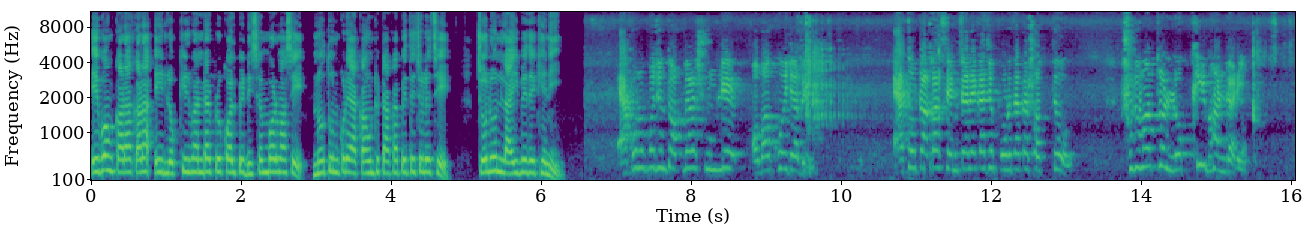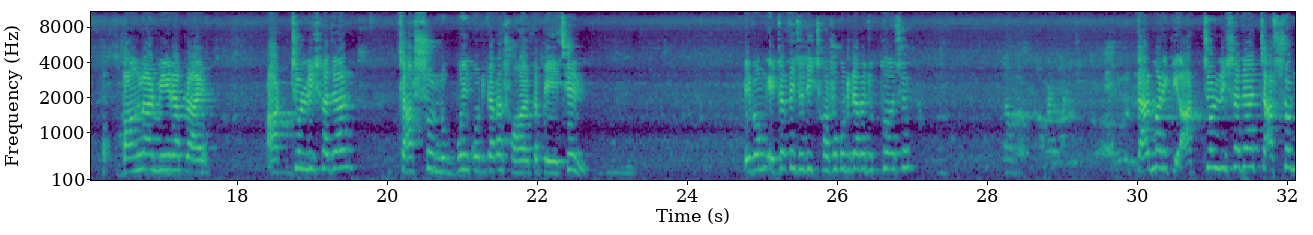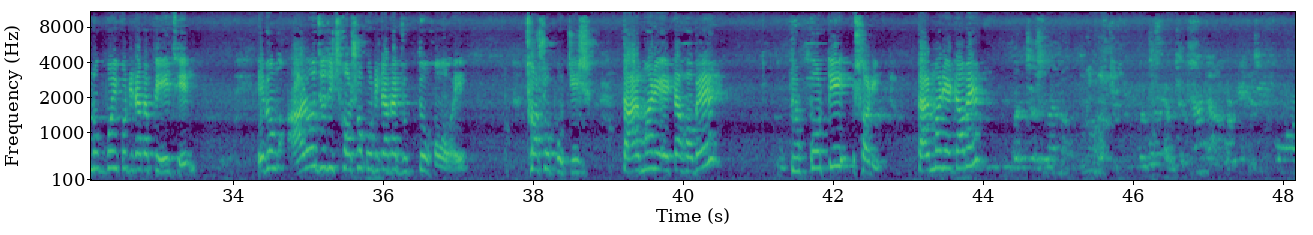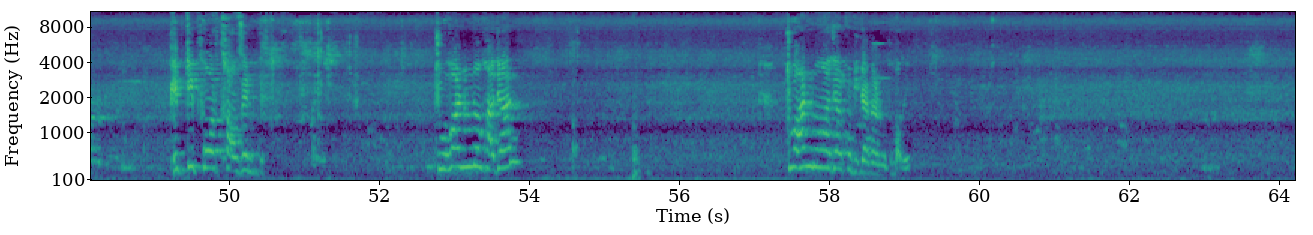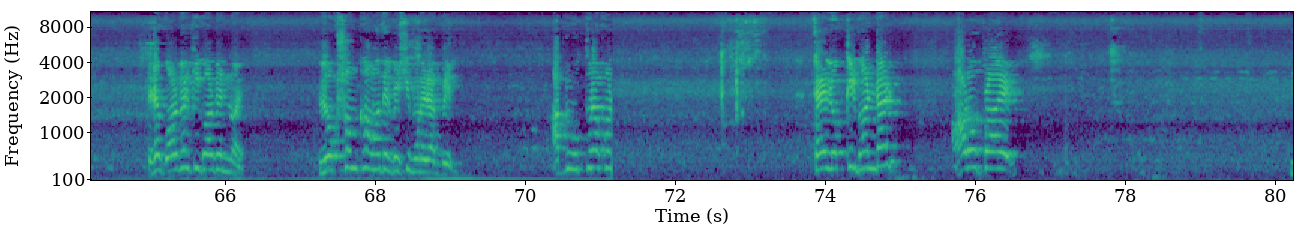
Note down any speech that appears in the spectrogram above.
এবং কারা কারা এই লক্ষ্মীর ভাণ্ডার প্রকল্পে ডিসেম্বর মাসে নতুন করে অ্যাকাউন্টে টাকা পেতে চলেছে, চলুন লাইভে দেখে নিই। এখনও পর্যন্ত আপনারা শুনলে অবাক হয়ে যাবেন। এত টাকা সেন্ট্রালের কাছে পড়ে থাকা সত্ত্বেও শুধুমাত্র লক্ষ্মীর ভাণ্ডারে বাংলার মেয়েরা প্রায় আটচল্লিশ হাজার চারশো নব্বই কোটি টাকা সহায়তা পেয়েছেন। এবং এটাতে যদি ছশো কোটি টাকা যুক্ত আছে তার মানে কি আটচল্লিশ হাজার চারশো নব্বই কোটি টাকা পেয়েছেন এবং আরও যদি ছশো কোটি টাকা যুক্ত হয়, ছশো পঁচিশ, তার মানে এটা হবে দু কোটি সরি তার মানে এটা হবে ফিফটি ফোর থাউজেন্ড চুয়ান্ন হাজার চুয়ান্ন হাজার কোটি টাকার মতো হবে। এটা গর্বের কি গর্বের নয়। লোক সংখ্যা আমাদের বেশি মনে রাখবেন। আপনি উত্তরাখণ্ড তাই লক্ষ্মীর ভান্ডার আরও প্রায়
